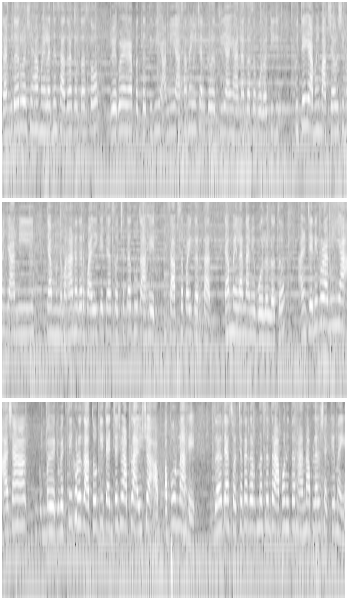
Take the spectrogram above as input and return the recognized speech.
तर आम्ही दरवर्षी हा महिला दिन साजरा करत असतो. वेगवेगळ्या पद्धतीने आम्ही असा नाही विचार करत की ह्यांना कसं बोलवा की कुठेही आम्ही मागच्या वर्षी म्हणजे आम्ही त्या महानगरपालिकेच्या स्वच्छता दूत आहेत. साफसफाई करतात. त्या महिलांना आम्ही बोलवलं होतं. आणि जेणेकरून आम्ही ह्या अशा व्य- व्यक्तींकडे जातो की त्यांच्याशिवाय आपलं आयुष्य अपूर्ण आहे. जर त्या स्वच्छता करत नसेल तर आपण इथं राहणं आपल्याला शक्य नाही.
